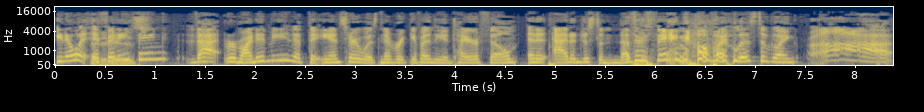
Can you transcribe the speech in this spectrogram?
You know what? That if it is? anything, that reminded me that the answer was never given the entire film, and it added just another thing on my list of going ah.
